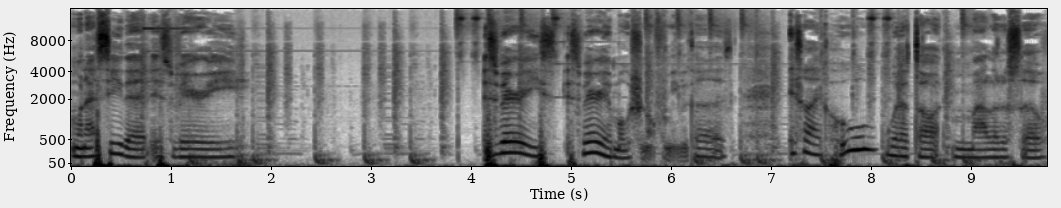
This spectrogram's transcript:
when I see that, it's very, it's very, it's very emotional for me because it's like who would have thought my little self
